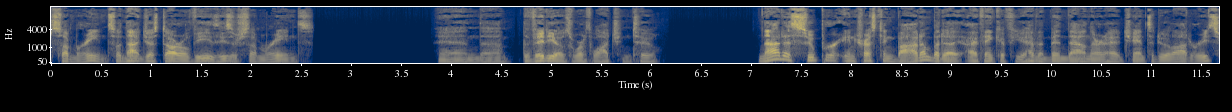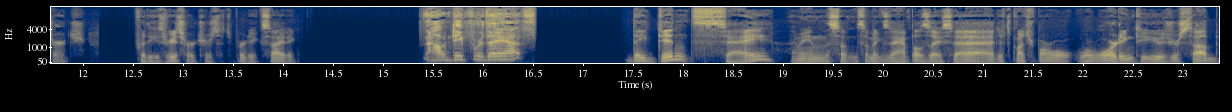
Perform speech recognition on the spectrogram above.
submarines. So not just ROVs; these are submarines, and uh, the video is worth watching too. Not a super interesting bottom, but I, I think if you haven't been down there and had a chance to do a lot of research for these researchers, it's pretty exciting. How deep were they at? They didn't say. I mean, some some examples they said it's much more rewarding to use your sub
